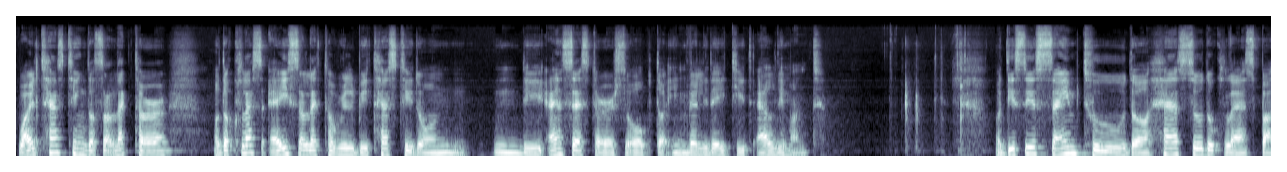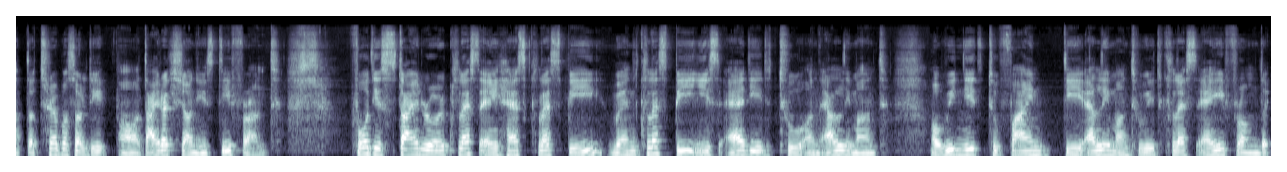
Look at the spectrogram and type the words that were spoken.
While testing the selector, the class A selector will be tested on the ancestors of the invalidated element. This is same to the has pseudo class, but the traversal uh, direction is different. For this style rule, class A has class B. When class B is added to an element, uh, we need to find the element with class A from the,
